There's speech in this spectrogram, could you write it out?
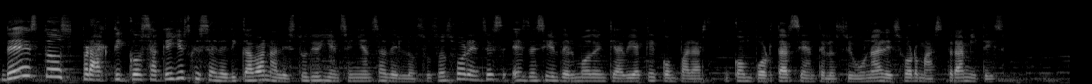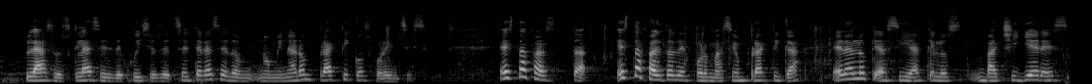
De estos prácticos, aquellos que se dedicaban al estudio y enseñanza de los usos forenses, es decir, del modo en que había que comportarse ante los tribunales, formas, trámites, plazos, clases de juicios, etc., se denominaron prácticos forenses. Esta falta, esta falta de formación práctica era lo que hacía que los bachilleres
